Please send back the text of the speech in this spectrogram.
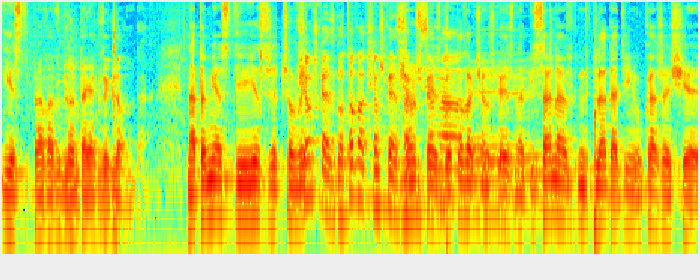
jest sprawa wygląda jak wygląda. Natomiast jest rzeczą... Książka jest gotowa, książka jest Książka napisana. jest gotowa, książka jest napisana. Lada dzień ukaże się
